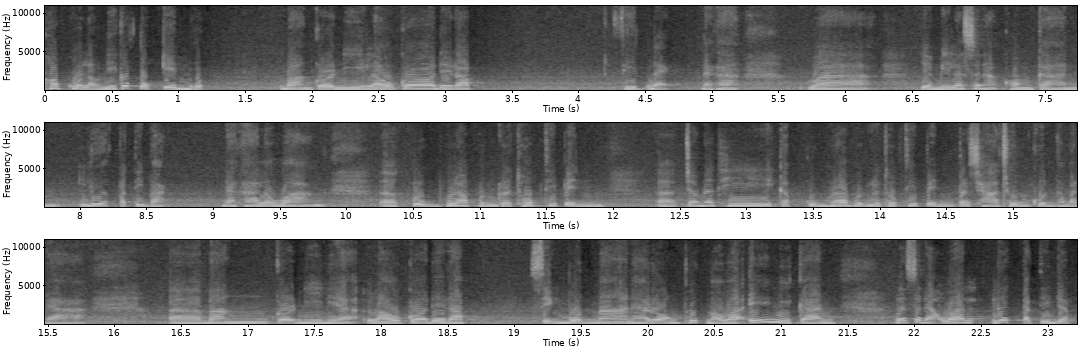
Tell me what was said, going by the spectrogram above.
ครอบครัวเหล่านี้ก็ตกเกณฑ์หมด บางกรณีเราก็ได้รับฟีดแบ็กนะคะว่ายังมีลักษณะของการเลือกปฏิบัตินะคะระหว่างกลุ่มผู้รับผลกระทบที่เป็นเจ้าหน้าที่กับกลุ่มผู้รับผลกระทบที่เป็นประชาชนคนธรรมดา บางกรณีเนี่ยเราก็ได้รับ เสียงบ่นมานะคะร้องทุกข์มาว่าเอ๊ะมีการลักษณะว่าเลือกปฏิบัติ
